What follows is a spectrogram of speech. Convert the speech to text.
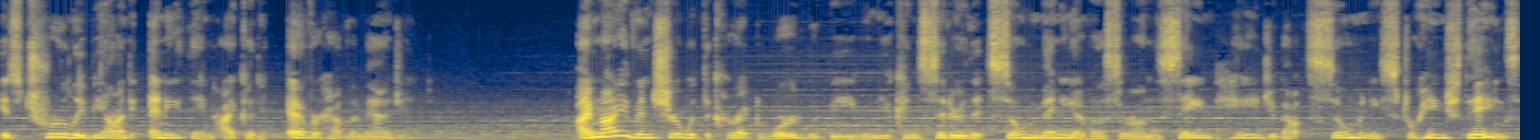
It's truly beyond anything I could ever have imagined. I'm not even sure what the correct word would be when you consider that so many of us are on the same page about so many strange things.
